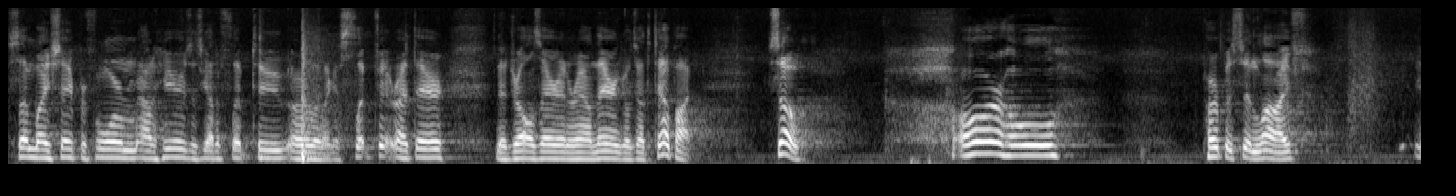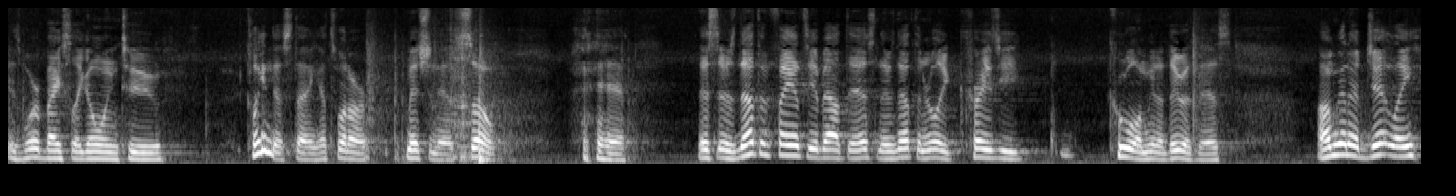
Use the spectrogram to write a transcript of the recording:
some way, shape, or form out of here. It's got a flip tube or like a slip fit right there. And it draws air in around there and goes out the tailpipe. So, our whole purpose in life is we're basically going to clean this thing. That's what our mission is. So, this there's nothing fancy about this, and there's nothing really crazy cool I'm going to do with this. I'm going to gently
